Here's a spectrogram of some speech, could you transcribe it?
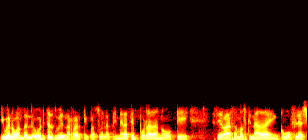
Y bueno, banda, ahorita les voy a narrar qué pasó en la primera temporada, ¿no? Que se basa más que nada en cómo Flash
